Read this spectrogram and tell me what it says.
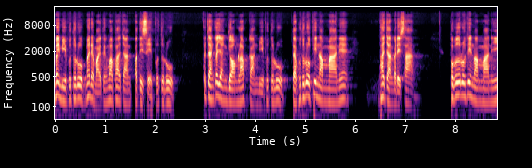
ไม่มีพุทธรูปไม่ได้หมายถึงว่าพระอาจารย์ปฏิเสธพุทธรูป พระอาจารย์ก็ยังยอมรับการมีพุทธรูป แต่พุทธรูปที่นำมาเนี้ยพระอาจารย์ไม่ได้สร้าง พระพุทธรูปที่นำมานี้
